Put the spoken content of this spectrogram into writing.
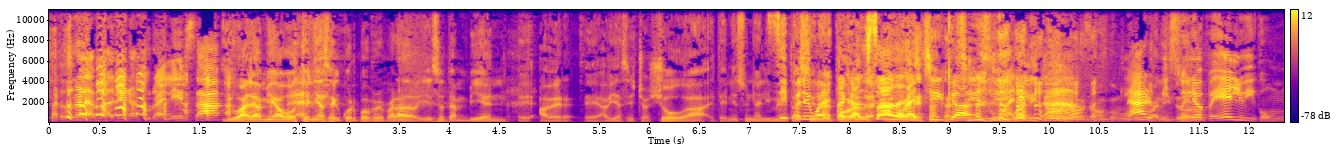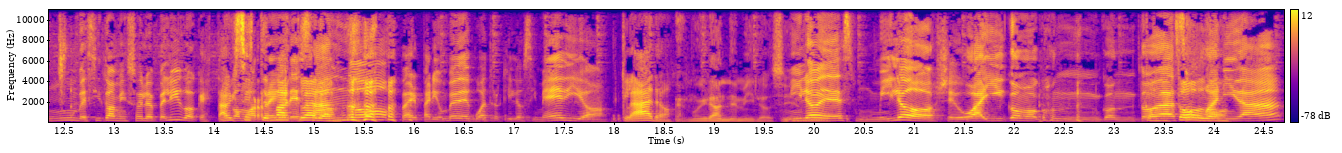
perdón a la madre naturaleza Igual, amiga, vos tenías el cuerpo preparado y eso también, eh, a ver, eh, habías hecho yoga, tenías una alimentación igual está acorde, cansada igual la chica. Sí, sí, igual, y todo, ¿no? Como claro, mi todo. suelo pélvico, un besito a mi suelo pélvico que está No como más, claro. regresando. Parí un bebé de cuatro kilos y medio. Claro. Es muy grande, Milo. Sí, Milo muy- es, Milo llegó allí como con, con toda Con su todo. humanidad.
